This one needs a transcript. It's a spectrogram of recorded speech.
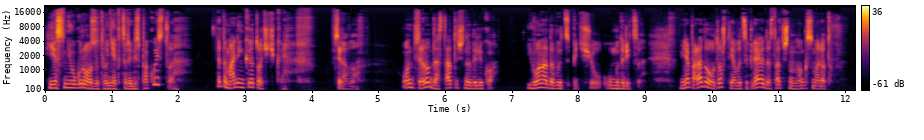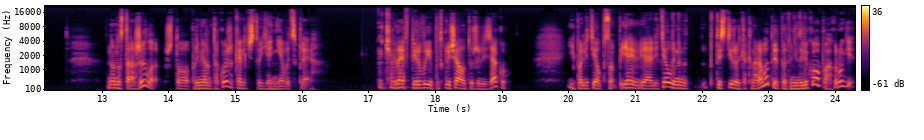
если не угрозу, то некоторое беспокойство, это маленькая точечка. Все равно. Он все равно достаточно далеко. Его надо выцепить еще, умудриться. Меня порадовало то, что я выцепляю достаточно много самолетов. Но насторожило, что примерно такое же количество я не выцепляю. Почему? Когда я впервые подключал эту железяку и полетел, я, я летел именно тестировать, как она работает, поэтому недалеко, по округе,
